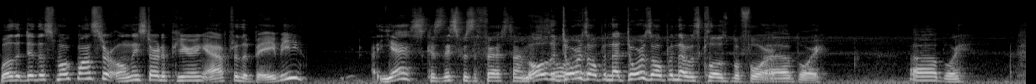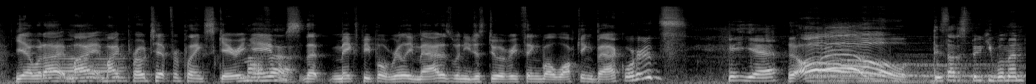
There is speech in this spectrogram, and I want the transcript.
Well, the, did the smoke monster only start appearing after the baby? Uh, Yes, because this was the first time. Oh, the door's it. open. That door's open. That was closed before. Oh boy. Oh boy. Yeah, what I my my uh, pro tip for playing scary mother. games that makes people really mad is when you just do everything while walking backwards. yeah. Oh! Is that a spooky woman?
